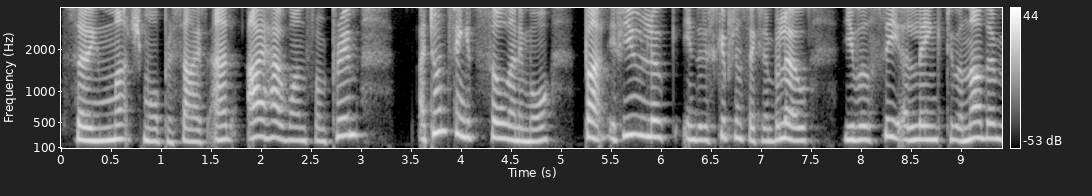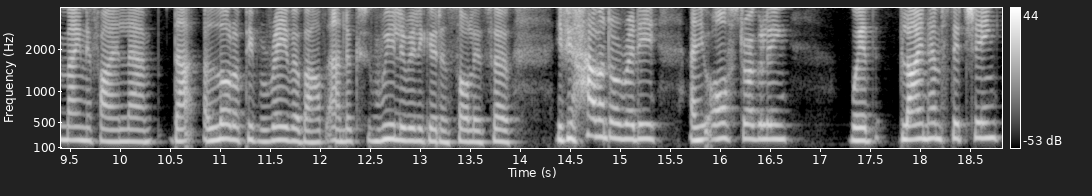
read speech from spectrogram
sewing much more precise. And I have one from Prim. I don't think it's sold anymore, but if you look in the description section below, you will see a link to another magnifying lamp that a lot of people rave about and looks really, really good and solid. So if you haven't already and you are struggling with blind hem stitching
